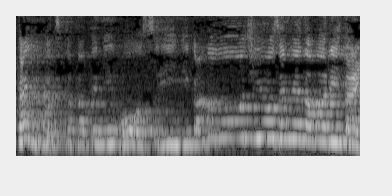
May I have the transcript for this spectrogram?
体物片手に大水にかの王子を攻め上りたい。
